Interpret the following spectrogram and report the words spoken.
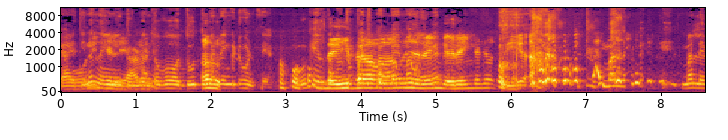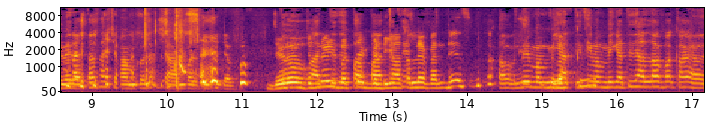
पे आई थी ना नहीं नई नई दुल्हन तो वो दूध में रिंग ढूंढते हैं। वो खेलता नहीं में रिंग रिंग जो होती है। मोहल्ले में मोहल्ले में रहता था शाम को ना शाम पड़ती थी जब। जो तो जितने आते भी थे, बच्चे पापा आते गड्डियाँ थे। थल्ले बंदे हमने मम्मी आती थी मम्मी कहती थी अल्लाह पका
